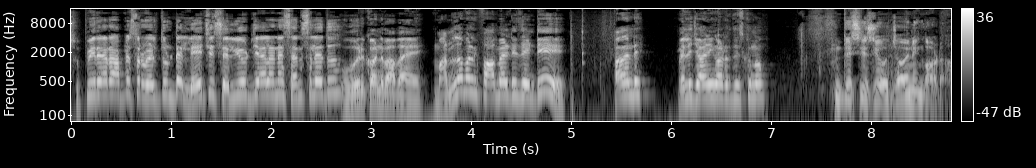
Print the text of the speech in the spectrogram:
సుపీరియర్ ఆఫీసర్ వెళ్తుంటే లేచి సెల్యూట్ చేయాలనే సెన్స్ లేదు. ఊరుకోండి బాబాయ్. మనలో మనకి ఫార్మాలిటీస్ ఏంటి? పదండి వెళ్ళి జాయినింగ్ ఆర్డర్ తీసుకుందాం. This is your joining order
